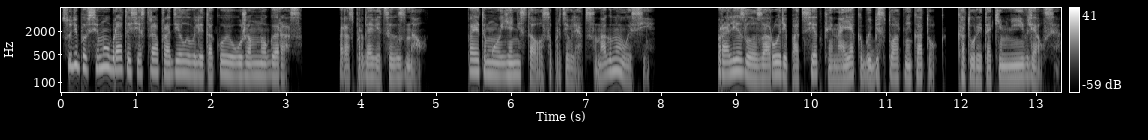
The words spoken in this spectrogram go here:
Судя по всему, брат и сестра проделывали такое уже много раз, раз продавец их знал. Поэтому я не стала сопротивляться, нагнулась и... Пролезла за Рори под сеткой на якобы бесплатный каток, который таким не являлся.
